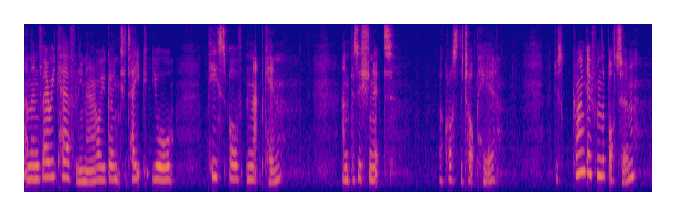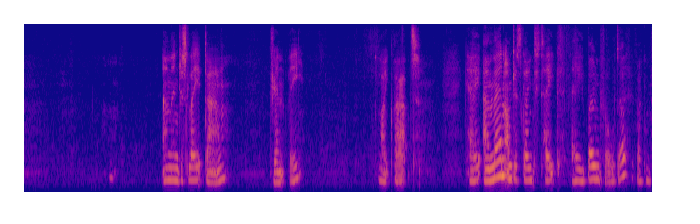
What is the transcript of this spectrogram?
And then very carefully now you're going to take your piece of napkin and position it across the top here. Just try and go from the bottom and then just lay it down gently like that. Okay, and then I'm just going to take a bone folder, if I can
